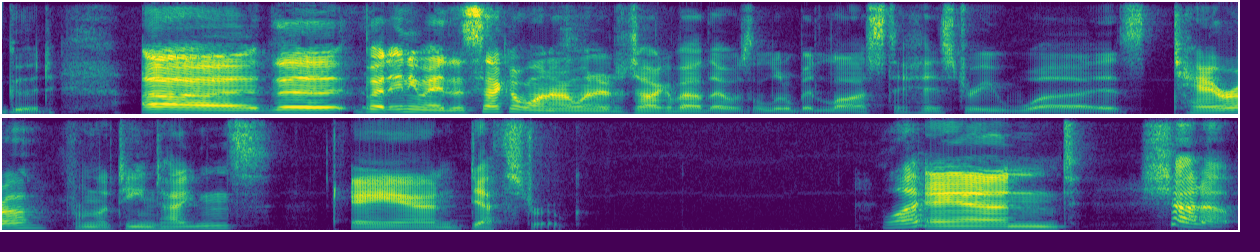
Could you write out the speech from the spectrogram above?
good. Uh, the but anyway, the second one I wanted to talk about that was a little bit lost to history was Terra from the Teen Titans and Deathstroke. What? And Shut up.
